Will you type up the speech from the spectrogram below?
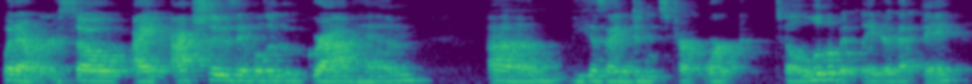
Whatever. So I actually was able to grab him um, because I didn't start work till a little bit later that day.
